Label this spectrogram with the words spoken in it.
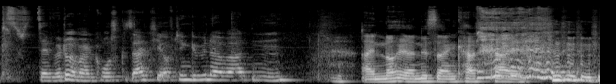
Das, der wird doch immer groß gesagt, hier auf den Gewinner warten. Ein neuer Nissan Qashqai. Ruhm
